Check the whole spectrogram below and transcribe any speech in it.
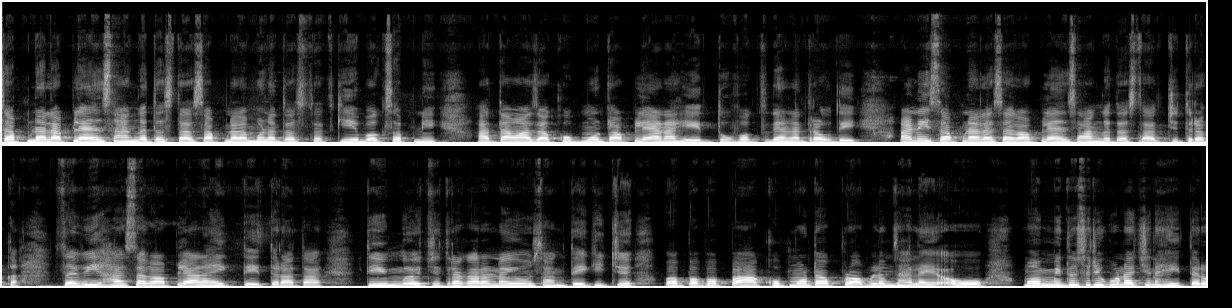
सपनाला प्लॅन सांगत असतात. सपनाला म्हणत असतात की हे बघ सपनी आता माझा खूप मोठा प्लॅन आहे. तू फक्त ध्यानात राहू दे. आणि सपनाला सगळा प्लॅन सांगत असतात. चित्रकार सवी हा सगळा प्लॅन ऐकते. तर आता ती चित्रकारांना येऊन सांगते की चि पप्पा पप्पा खूप मोठा प्रॉब्लेम झाला आहे अहो मम्मी दुसरी कुणाची नाही तर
